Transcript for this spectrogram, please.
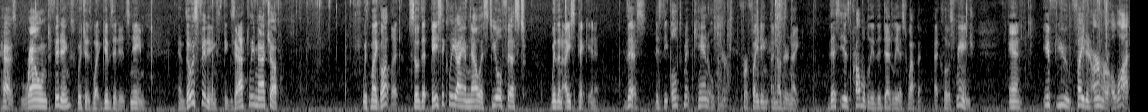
has round fittings, which is what gives it its name, and those fittings exactly match up with my gauntlet so that basically I am now a steel fist with an ice pick in it. This is the ultimate can opener for fighting another knight. This is probably the deadliest weapon at close range. And if you fight in armor a lot,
